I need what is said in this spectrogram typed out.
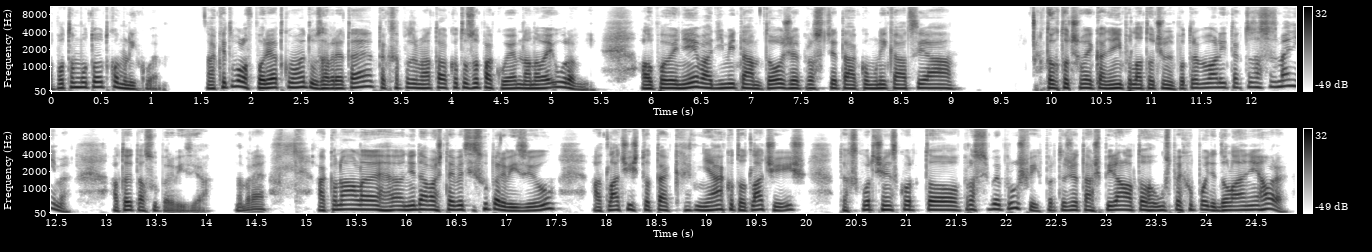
a potom mu to odkomunikujem. A keď to bolo v poriadku, máme tu zavreté, tak sa pozriem na to, ako to zopakujem na novej úrovni. Ale povie, nie, vadí mi tam to, že proste tá komunikácia tohto človeka není podľa toho, čo sme potrebovali, tak to zase zmeníme. A to je tá supervízia. Dobre? Ako náhle nedávaš tej veci supervíziu a tlačíš to tak, nejako to tlačíš, tak skôr či neskôr to proste bude prúšvih, pretože tá špirála toho úspechu pôjde dole a nie hore.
